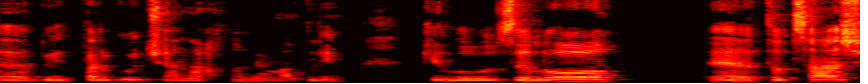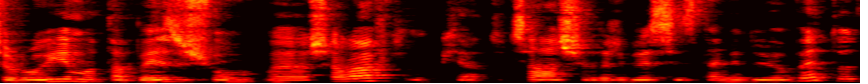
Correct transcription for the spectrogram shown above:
אה, בהתפלגות שאנחנו ממדלים. כאילו זה לא תוצאה שרואים אותה באיזשהו שלב כי התוצאה של רגרסיה זה תמיד יהיו בטות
